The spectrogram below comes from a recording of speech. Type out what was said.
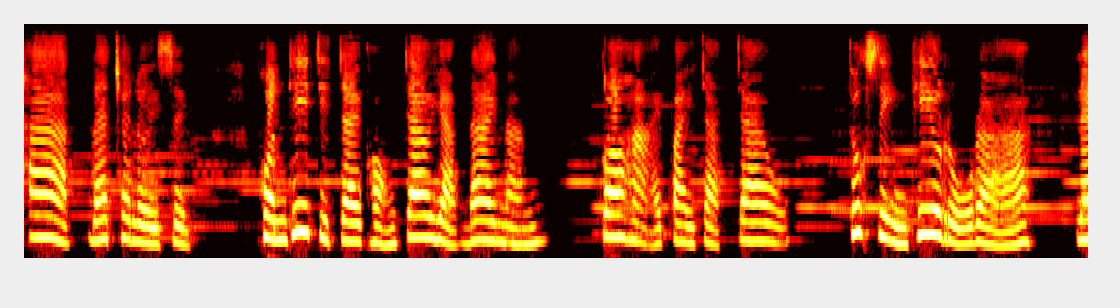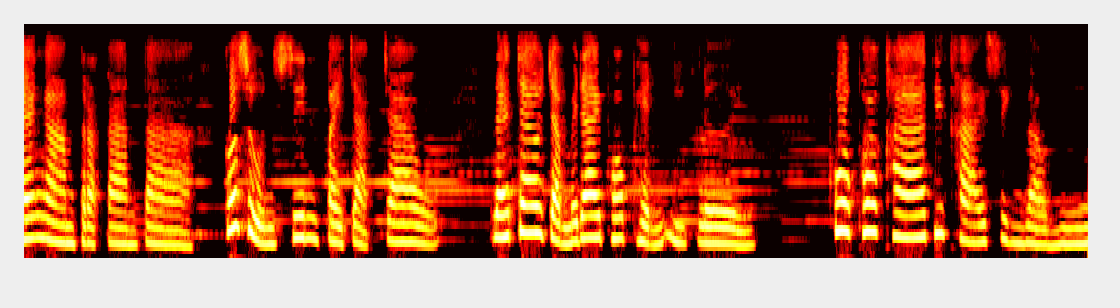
ทาสและเฉลยศึก ผลที่จิตใจของเจ้าอยากได้นั้น ก็หายไปจากเจ้า ทุกสิ่งที่หรูหรา และงามตระการตา ก็สูญสิ้นไปจากเจ้า และเจ้าจะไม่ได้พบเห็นอีกเลย พวกพ่อค้าที่ขายสิ่งเหล่านี้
